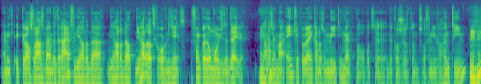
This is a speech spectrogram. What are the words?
En ik, ik was laatst bij een bedrijf en die hadden, daar, die hadden, dat, die hadden dat georganiseerd. Dat vond ik wel heel mooi hoe ze dat deden. Die Ja. hadden zeg maar één keer per week hadden ze een meeting met bijvoorbeeld eh, de consultants of in ieder geval hun team. Mhm.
